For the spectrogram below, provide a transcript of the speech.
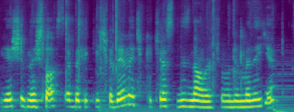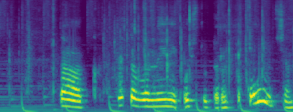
я ще знайшла в себе такі щоденнички, чесно не знала, що вони в мене є. Так, тут вони ось тут розпаковуються.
